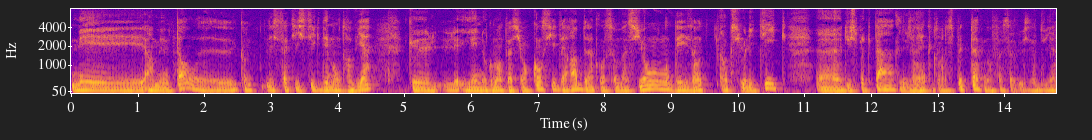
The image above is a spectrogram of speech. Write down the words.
mais en même temps, euh, quand les statistiques démontrent bien qu'il y a une augmentation considérable de la consommation des anxiolytiques, euh, du spectacle, j'ai rien que dans le spectacle, mais enfin ça, devient,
